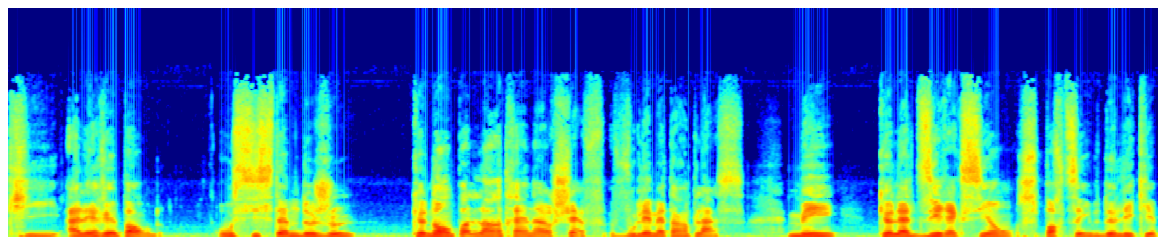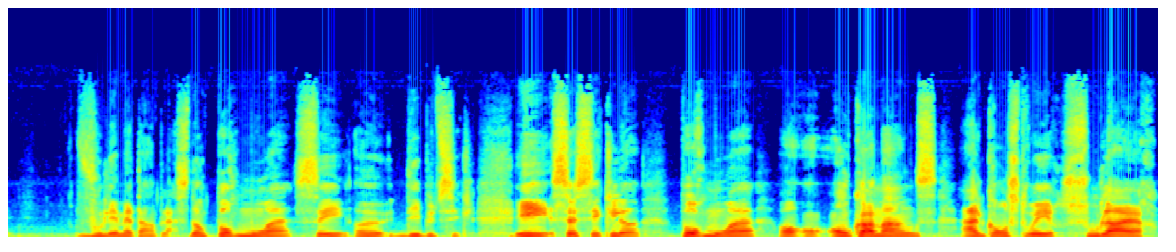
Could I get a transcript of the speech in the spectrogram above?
qui allaient répondre au système de jeu que non pas l'entraîneur-chef voulait mettre en place, mais que la direction sportive de l'équipe voulait mettre en place. Donc pour moi, c'est un début de cycle. Et ce cycle-là, pour moi, on, commence à le construire sous l'ère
